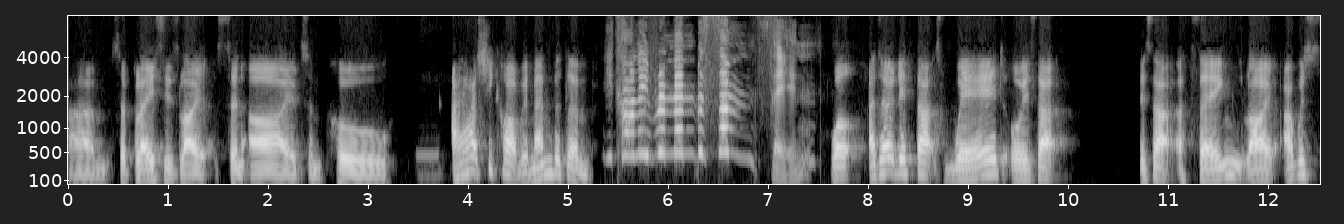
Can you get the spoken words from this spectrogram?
Um, so places like St Ives and Poole, I actually can't remember them. You can't even remember something. Well, I don't know if that's weird or is that is that a thing? Like I was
